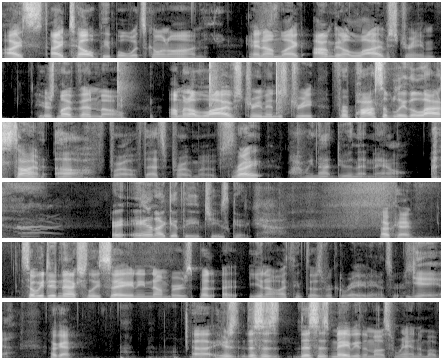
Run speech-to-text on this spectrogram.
I I tell people what's going on, and I'm like, I'm gonna live stream. Here's my Venmo. I'm gonna live stream industry for possibly the last time, Oh, bro, that's pro moves. right? Why are we not doing that now? A- and I get to eat cheesecake. Okay, so we didn't actually say any numbers, but uh, you know, I think those were great answers. Yeah, yeah. Okay. Uh, here's this is this is maybe the most random of,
